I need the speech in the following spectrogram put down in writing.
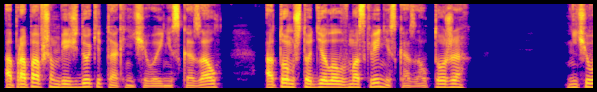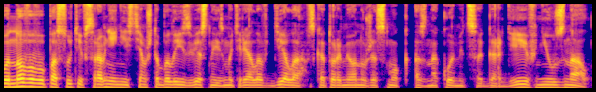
О пропавшем вещдоке так ничего и не сказал. О том, что делал в Москве, не сказал тоже. Ничего нового, по сути, в сравнении с тем, что было известно из материалов дела, с которыми он уже смог ознакомиться, Гордеев не узнал.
